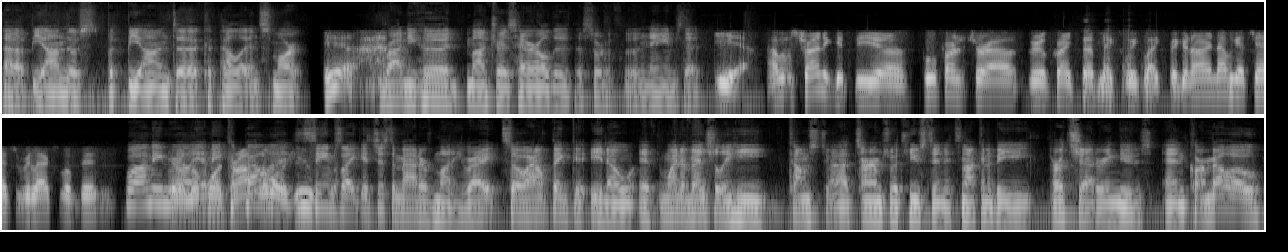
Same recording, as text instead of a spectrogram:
uh, beyond those, but beyond uh, Capela and Smart. yeah, Rodney Hood, Montrezl Harrell, the, the sort of the names that yeah. I was trying to get the uh, pool furniture out, grill cranked up next week, like figuring, all right, now we got a chance to relax a little bit. Well, I mean, You know, no I mean, no Capela more seems like it's just a matter of money, right? So I don't think you know if when eventually he comes to uh, terms with Houston, it's not going to be earth-shattering news. And Carmelo,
